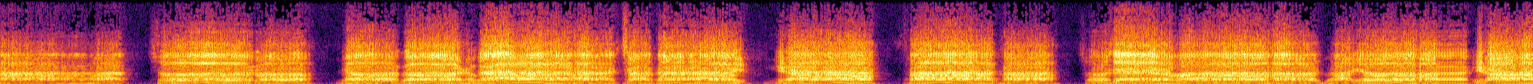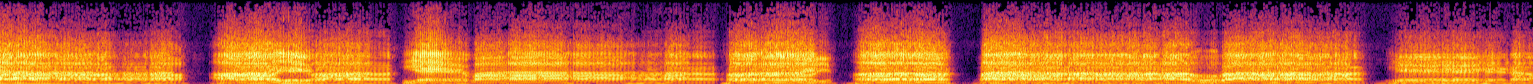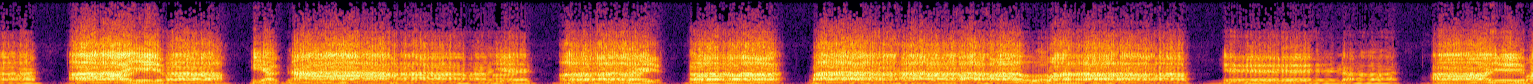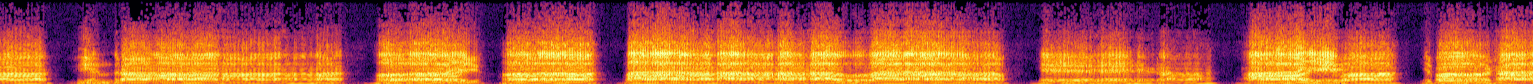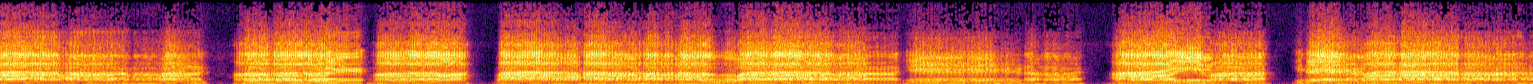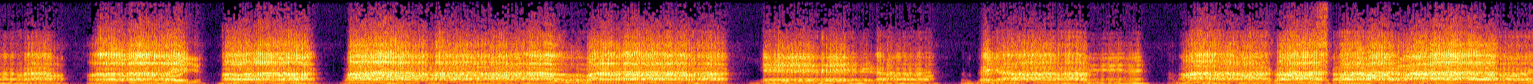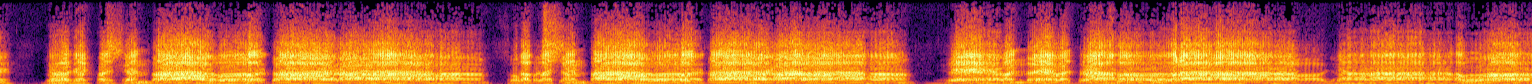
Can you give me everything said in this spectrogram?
हे वाेरा आवा यज्ञा हे हा वाेडा आवा इन्द्रा योजपश्यन्तावतारा स्वपश्यन्तावतारा देवन् देवद्राहोरा अगन्मज्योतिरुत्तमाम्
